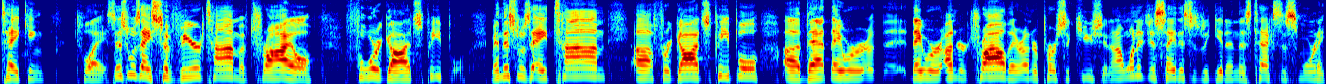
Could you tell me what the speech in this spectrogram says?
taking place. This was a severe time of trial for God's people. Man, this was a time uh, for God's people uh, that they were they were under trial, they were under persecution. And I want to just say this as we get in this text this morning.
